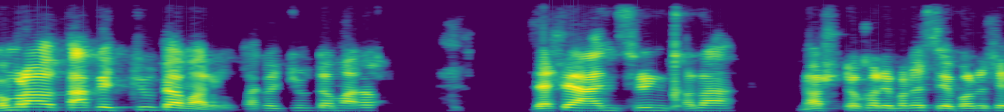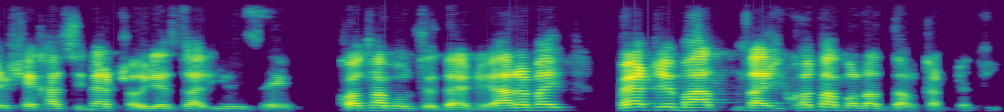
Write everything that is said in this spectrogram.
তোমরাও তাকে জুতা মারো, তাকে জুতা মারো। দেশে আইন শৃঙ্খলা নষ্ট করে বলেছে বলেছে শেখ হাসিনা, স্বৈরাচার হয়েছে। কথা বলতে দেয়নি আরে ভাই, পেটে ভাত নাই, কথা বলার দরকারটা কি?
